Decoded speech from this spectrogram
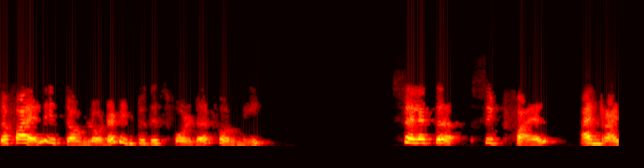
the file is downloaded into this folder for me. Select the zip file and right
